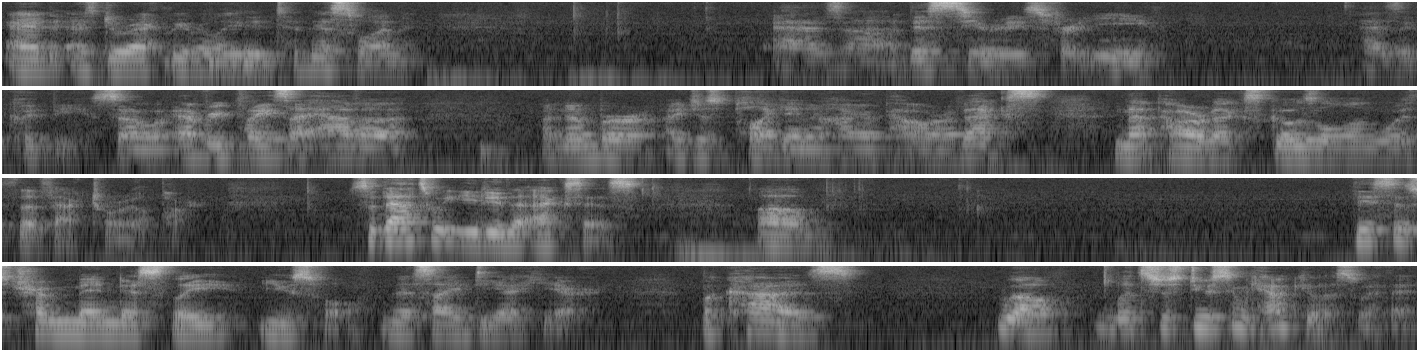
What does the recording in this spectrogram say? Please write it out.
And as directly related to this one as uh, this series for E as it could be. So every place I have a, a number, I just plug in a higher power of x, and that power of x goes along with the factorial part. So that's what e to the x is. Um, this is tremendously useful, this idea here because, well, let's just do some calculus with it.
